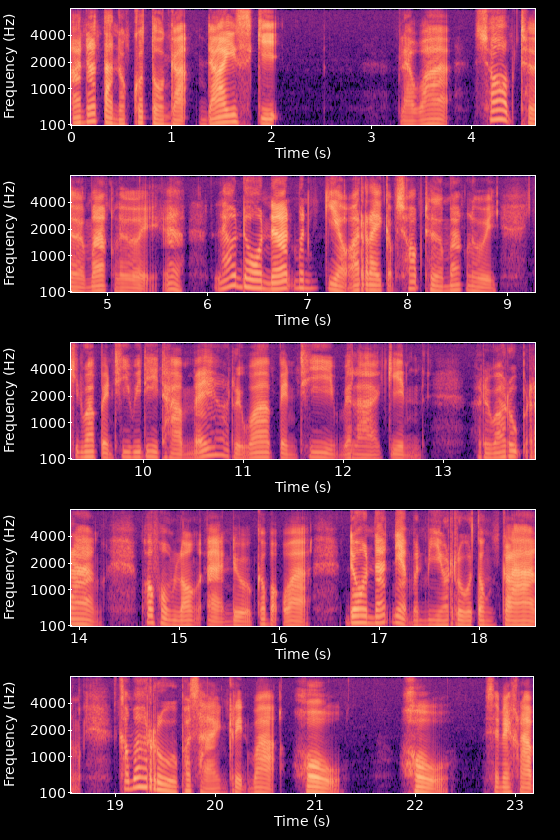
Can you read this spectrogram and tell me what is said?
อานาตาโนโกโตกะไดสกิแปลว่า ชอบเธอมากเลยอะแล้วโดนัทมันเกี่ยวอะไรกับชอบเธอมากเลย คิดว่าเป็นที่วิธีทำไหมหรือว่าเป็นที่เวลากิน หรือว่ารูปร่างพอผมลองอ่านดูก็บอกว่า โดนัทเนี่ยมันมีรูตรงกลางคำว่ารูภาษาอังกฤษว่า hole hole ใช่ไหมครับ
